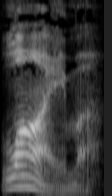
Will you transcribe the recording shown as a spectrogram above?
lime.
